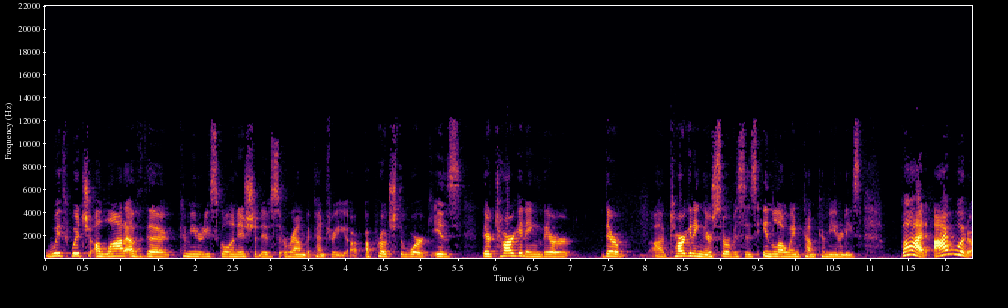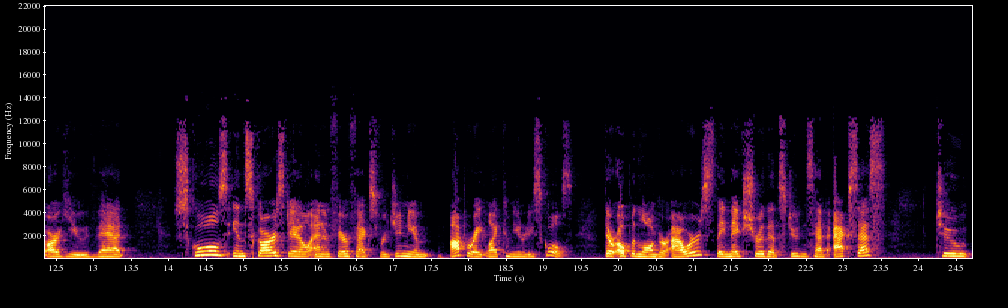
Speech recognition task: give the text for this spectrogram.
with which a lot of the community school initiatives around the country are, approach the work is they're targeting their they're uh, targeting their services in low income communities. But I would argue that schools in Scarsdale and in Fairfax, Virginia, operate like community schools. They're open longer hours. They make sure that students have access to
